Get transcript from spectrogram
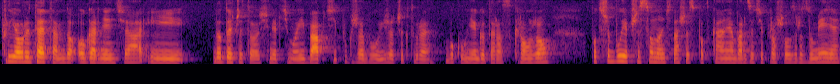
priorytetem do ogarnięcia i dotyczy to śmierci mojej babci, pogrzebu i rzeczy, które wokół niego teraz krążą. Potrzebuję przesunąć nasze spotkania, bardzo Cię proszę o zrozumienie,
